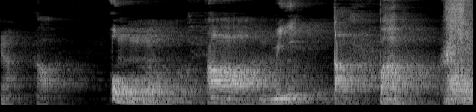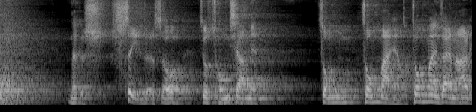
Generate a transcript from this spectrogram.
啊。好，嗡阿弥达巴。那个睡的时候，就从下面中中脉啊，中脉在哪里？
